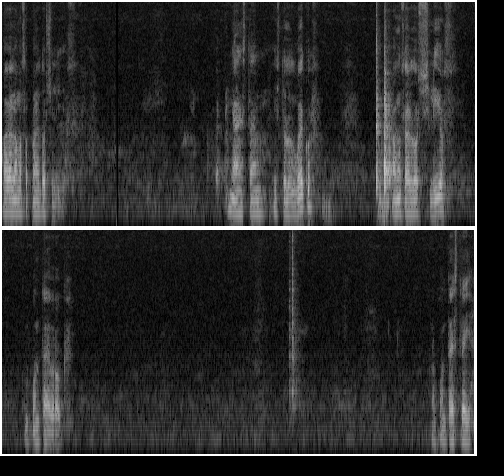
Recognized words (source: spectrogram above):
ahora le vamos a poner dos chilillos. Ya están listos los huecos. Vamos a dar dos chilillos con punta de broca. Una punta de estrella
